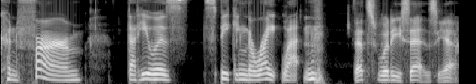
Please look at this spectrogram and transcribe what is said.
confirm that he was speaking the right Latin. That's what he says, yeah.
